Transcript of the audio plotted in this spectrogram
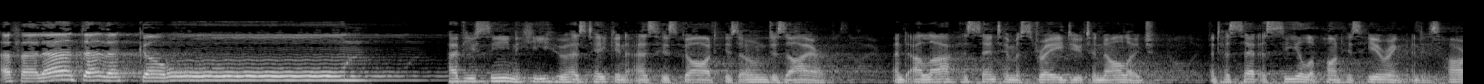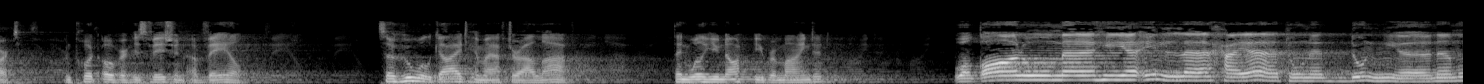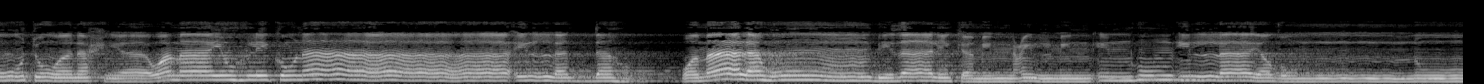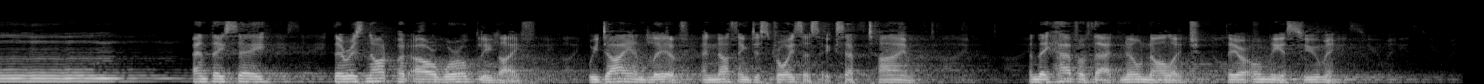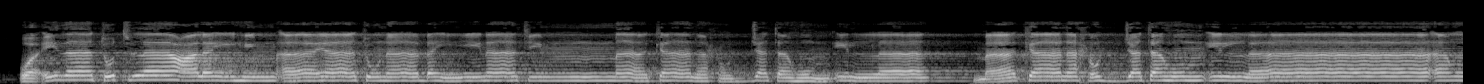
افلا تذكرون Have you seen he who has taken as his God his own desire, and Allah has sent him astray due to knowledge, and has set a seal upon his hearing and his heart, and put over his vision a veil. So who will guide him after Allah? Then will you not be reminded? وقالوا ما هي الا حياتنا الدنيا نموت ونحيا وما يهلكنا الا الدهر وما لهم بذلك من علم ان هم الا يظنون And they say, There is not but our worldly life. We die and live, and nothing destroys us except time. And they have of that no knowledge, they are only assuming. واذا تتلى عليهم اياتنا بينات ما كان حجتهم الا ما كان حجتهم الا ان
